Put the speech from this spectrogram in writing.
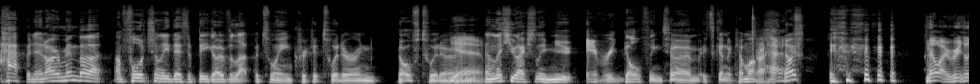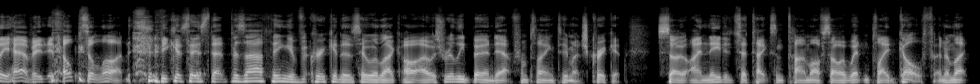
happened. And I remember, unfortunately, there's a big overlap between cricket Twitter and golf Twitter. And Yeah. unless you actually mute every golfing term, it's going to come up. I have. No, No, I really have. It, it helps a lot because there's that bizarre thing of cricketers who are like, oh, I was really burned out from playing too much cricket. So I needed to take some time off. So I went and played golf. And I'm like,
